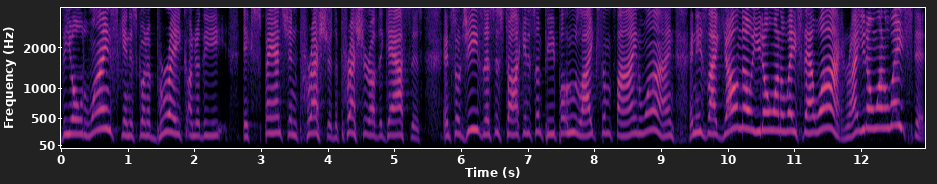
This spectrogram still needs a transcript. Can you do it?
The old wineskin is going to break under the expansion pressure pressure, the pressure of the gases. And so Jesus is talking to some people who like some fine wine. And he's like, Y'all know you don't want to waste that wine, right? You don't want to waste it.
